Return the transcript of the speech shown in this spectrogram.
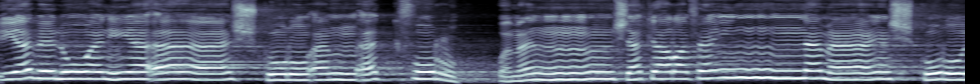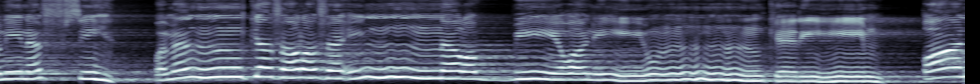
ليبلوني أشكر أم أكفر ومن شكر فإنما يشكر لنفسه ومن كفر فإن ربي غني كريم. قال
